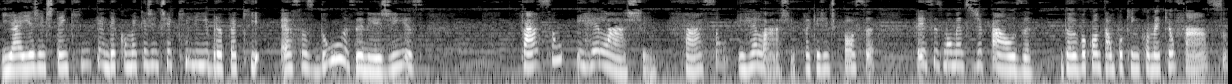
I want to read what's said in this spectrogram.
E aí a gente tem que entender como é que a gente equilibra para que essas duas energias façam e relaxem, façam e relaxem, para que a gente possa ter esses momentos de pausa, então eu vou contar um pouquinho como é que eu faço.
